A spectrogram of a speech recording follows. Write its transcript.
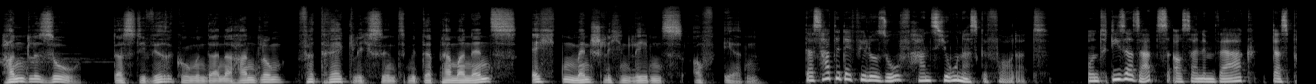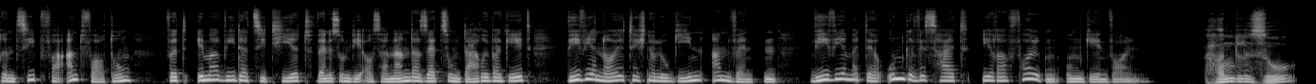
Handle so, dass die Wirkungen deiner Handlung verträglich sind mit der Permanenz echten menschlichen Lebens auf Erden. Das hatte der Philosoph Hans Jonas gefordert. Und dieser Satz aus seinem Werk Das Prinzip Verantwortung wird immer wieder zitiert, wenn es um die Auseinandersetzung darüber geht, wie wir neue Technologien anwenden, wie wir mit der Ungewissheit ihrer Folgen umgehen wollen. Handle so,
